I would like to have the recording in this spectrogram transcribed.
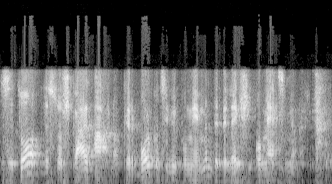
Zato, da so škali ahno, ker bolj kot si bil pomemben, debelejši omet sem jo na hiši.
